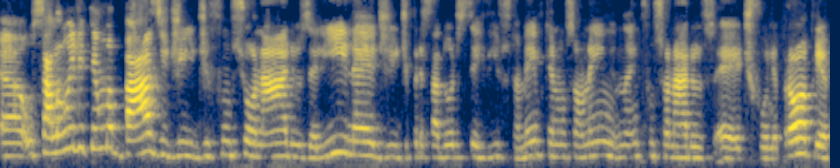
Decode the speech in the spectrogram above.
Uh, o salão ele tem uma base de, de funcionários ali, né? De, de, prestadores de serviço também, porque não são nem, nem funcionários é, de folha própria,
